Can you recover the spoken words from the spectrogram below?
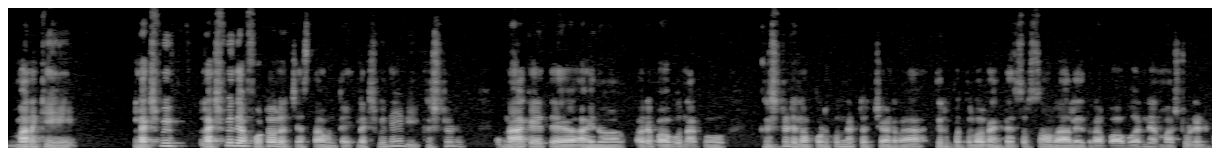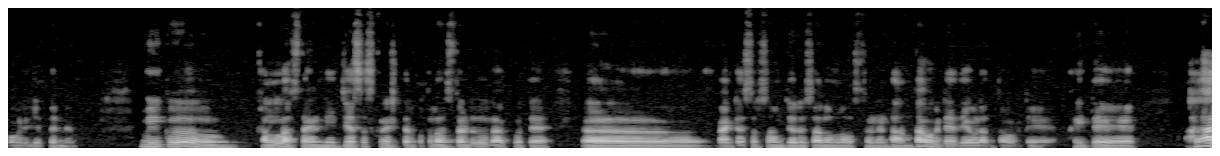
మనకి లక్ష్మీ లక్ష్మీదేవి ఫోటోలు వచ్చేస్తా ఉంటాయి. లక్ష్మీదేవి కృష్ణుడు. నాకైతే ఆయన అరే బాబు నాకు కృష్ణుడు ఇలా పడుకున్నట్టు వచ్చాడరా తిరుపతిలో వెంకటేశ్వర స్వామి రాలేదురా బాబు అని నేను మా స్టూడెంట్కి ఒకటి చెప్పాను నేను. మీకు కళ్ళు వస్తాయండి. జీసస్ క్రైస్ట్ తిరుపతిలో వస్తాడు లేకపోతే వెంకటేశ్వర స్వామి జెరూసాలంలో వస్తాడంటే అంతా ఒకటే దేవుడంతా ఒకటే. అయితే అలా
